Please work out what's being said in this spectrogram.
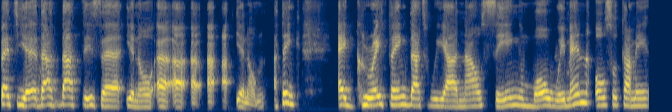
but yeah, that that is uh, you know, uh, uh you know, I think a great thing that we are now seeing more women also coming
